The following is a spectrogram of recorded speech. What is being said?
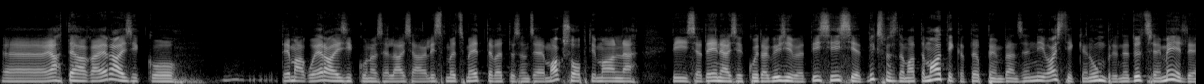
äh jah, teha ka eraisiku tema kui eraisikuna selle asja, lihtsalt me ütlesime, ettevõttes on see maksuoptimaalne viis ja teine asi, et kui ta küsib, et issi, issi, et miks ma seda matemaatikat õppima pean, see on nii vastik ja numbrid, need üldse ei meeldi.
